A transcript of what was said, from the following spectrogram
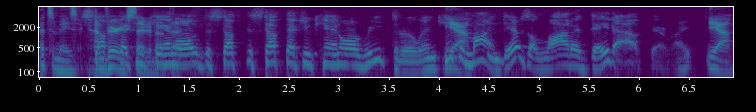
That's amazing. Stuff I'm very excited you about that. all the stuff the stuff that you can't all read through. And keep Yeah. in mind, there's a lot of data out there, right? yeah.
